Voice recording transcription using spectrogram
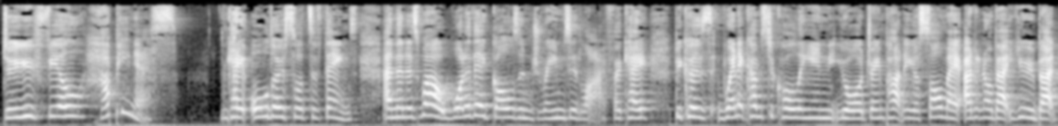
Do you feel happiness? Okay, all those sorts of things. And then as well, what are their goals and dreams in life? Okay, because when it comes to calling in your dream partner, your soulmate, I don't know about you, but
